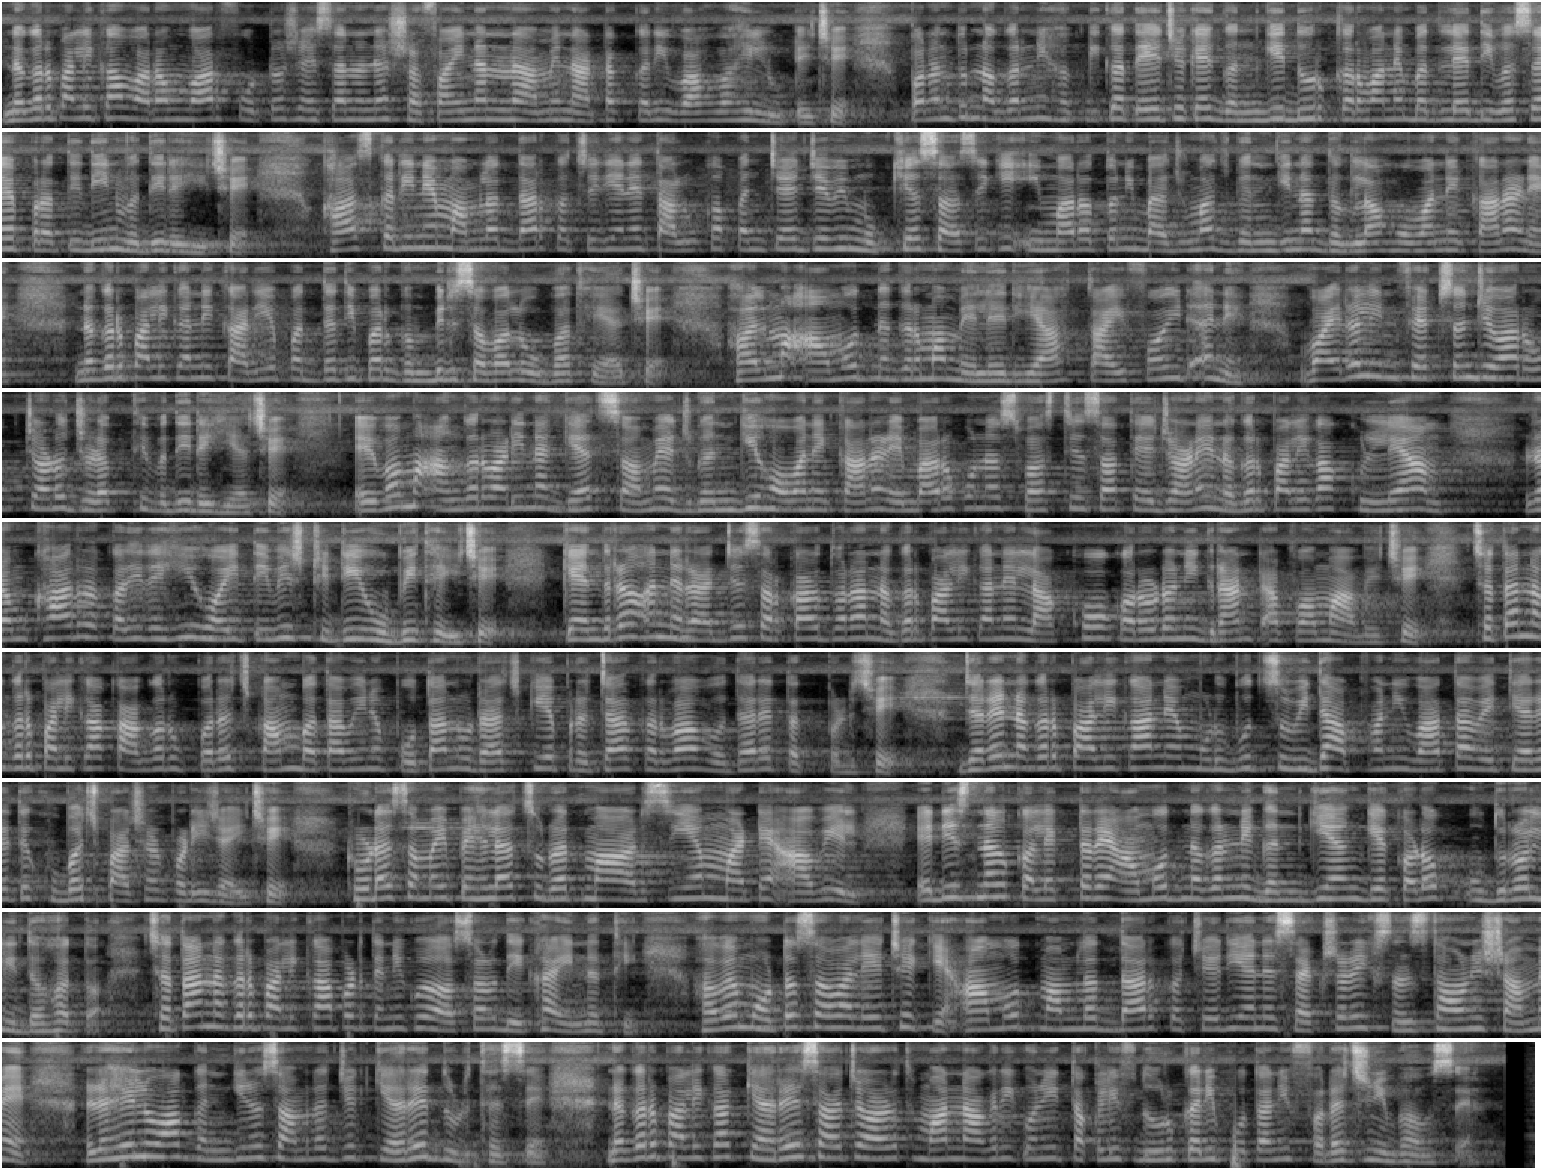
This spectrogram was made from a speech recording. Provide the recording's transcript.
નગરપાલિકા વારંવાર ફોટો સેશન અને સફાઈના નામે નાટક કરી વાહવાહી લૂંટે છે. પરંતુ નગરની હકીકત એ છે કે ગંદકી દૂર કરવાને બદલે દિવસે પ્રતિદિન વધી રહી છે. ખાસ કરીને મામલતદાર કચેરી અને તાલુકા પંચાયત જેવી મુખ્ય શાસકીય ઇમારતોની બાજુમાં જ ગંદકીના ઢગલા હોવાને કારણે નગરપાલિકાની કાર્ય પદ્ધતિ પર ગંભીર સવાલો ઊભા થયા છે. હાલમાં આમોદનગરમાં મેલેરિયા, ટાઇફોઇડ અને વાયરલ ઇન્ફેક્શન જેવા રોગચાળો ઝડપથી વધી રહ્યા છે. એવામાં આંગણવાડીના ગેસ સામે જ ગંદકી હોવાને કારણે બાળકોના સ્વાસ્થ્ય સાથે જાણે નગરપાલિકા ખુલ્લેઆમ રમખાર કરી રહી હોય તેવી સ્થિતિ ઊભી થઈ છે. કેન્દ્ર અને રાજ્ય સરકાર દ્વારા નગરપાલિકાને લાખો કરોડોની ગ્રાન્ટ આપવામાં આવે છે. છતાં નગરપાલિકા કાગળ ઉપર જ કામ બતાવીને પોતાનું રાજકીય પ્રચાર કરવા વધારે તત્પર છે. જ્યારે નગરપાલિકાને મૂળભૂત સુવિધા આપવાની વાત આવે ત્યારે તે ખૂબ જ પાછળ પડી જાય છે. થોડા સમય પહેલા જ સુરતમાં આરસીએમ માટે આવેલ એડિશનલ કલેક્ટરે આમોદનગરની ગંદકી અંગે કડક ઉધરો લીધો હતો. છતાં નગરપાલિકા પર તેની કોઈ અસર દેખાઈ નથી. હવે મોટો સવાલ એ છે કે આમોદ મામલતદાર કચેરી અને શૈક્ષણિક સંસ્થાઓની સામે રહેલું આ ગંદકીનું સામ્રાજ્ય ક્યારે દૂર થશે? નગરપાલિકા ક્યારે સાચા અર્થમાં નાગરિકોની તકલીફ દૂર કરી પોતાની ફરજ નિભાવશે?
